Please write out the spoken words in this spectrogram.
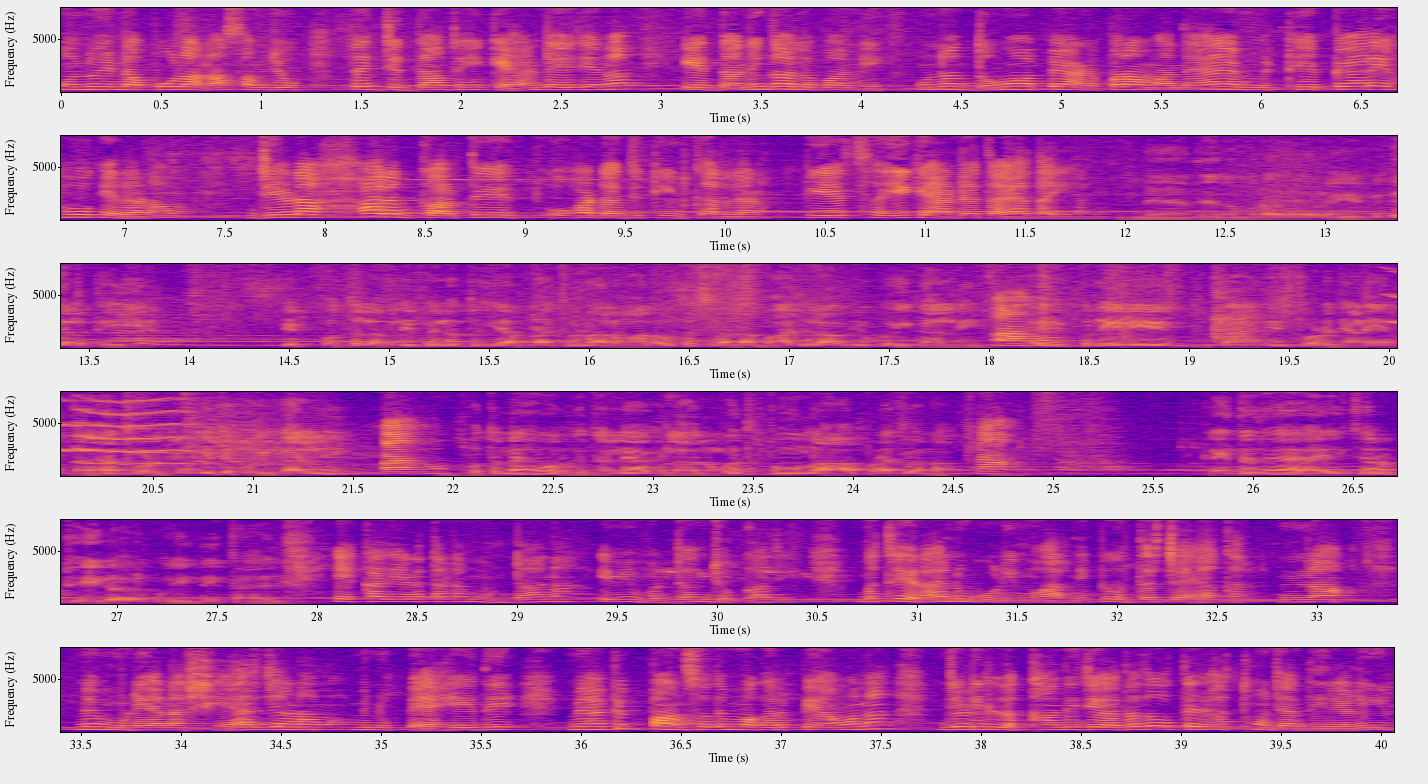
ਉਹਨੂੰ ਇੰਨਾ ਭੋਲਾ ਨਾ ਸਮਝੋ। ਤੇ ਜਿੱਦਾਂ ਤੁਸੀਂ ਕਹਿਣ ਡਏ ਜੇ ਨਾ ਇਦਾਂ ਨਹੀਂ ਗੱਲ ਬਾਨੀ। ਉਹਨਾਂ ਦੋਵਾਂ ਭੈਣ ਭਰਾਵਾਂ ਨੇ ਐਂ ਮਿੱਠੇ ਪਿਆਰੇ ਹੋ ਕੇ ਰਹਿਣਾ ਵਾ ਜਿਹੜਾ ਹਰ ਗੱਲ ਤੇ ਉਹ ਸਾਡਾ ਯਕੀਨ ਕਰ ਲੈਣ ਵੀ ਇਹ ਸਹੀ ਕਹਿਣ ਦੇ ਤਾਇਆ ਤਾਈ ਹਨ। ਮੈਂ ਤੇ ਰਮਨ ਨੂੰ ਇਹ ਵੀ ਗੱਲ ਕਹੀ ਹੈ ਵੀ ਪੁੱਤ ਲਵਲੀ ਪਹਿਲਾਂ ਤੁਸੀਂ ਆਪਣਾ ਝੋਨਾ ਲਵਾ ਲਓ ਤੇ ਸਾਡਾ ਬਾਅਦ ਚ ਲੱਗ ਜੂ ਕੋਈ ਗੱਲ ਨਹੀਂ। ਇਹ ਪਨੀਰੀ ਤਾਂ ਜੀ ਥੋੜ ਜਾਣੀ ਹੁੰਦਾ ਥੋੜ ਜੂਗੀ ਤੇ ਕੋਈ ਗੱਲ ਨਹੀਂ। ਆਹੋ। ਪੁੱਤ ਮੈਂ ਹੋਰ ਕਿਤੇ ਲਿਆ ਕੇ ਲਾ ਲੂੰਗਾ ਤੇ ਤੂੰ ਲਾ ਆਪਣਾ ਝੋਨਾ। ਆਹੋ। ਕਹਿੰਦਾ ਤੇ ਹੈ ਹੀ ਚਲੋ ਠੀਕ ਆ ਕੋਈ ਨਹੀਂ ਤਾਇਆ ਜੀ। ਇੱਕ ਆ ਜਿਹੜਾ ਤੁਹਾਡਾ ਮੁੰਡਾ ਨਾ ਇਹ ਵੀ ਵੱਡਣ ਜੋਗਾ ਜੀ। ਬਥੇਰਾ ਇਹਨੂੰ ਗੋਲੀ ਮਾਰਨੀ ਵੀ ਉਧਰ ਜਾਇਆ ਕਰ। ਨਾ ਮੈਂ ਮੁੰਡਿਆਂ ਨਾਲ ਸ਼ਹਿਰ ਜਾਣਾ ਵਾ ਮੈਨੂੰ ਪੈਸੇ ਦੇ। ਮੈਂ ਵੀ 500 ਦੇ ਮਗਰ ਪਿਆ ਵਾਂ ਨਾ ਜਿਹੜੀ ਲੱਖਾਂ ਦੀ ਜਾਇਦਾਦ ਉਹ ਤੇਰੇ ਹੱਥੋਂ ਜਾਂਦੀ ਰਹਿਣੀ ਆ।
